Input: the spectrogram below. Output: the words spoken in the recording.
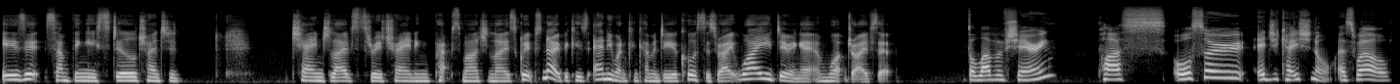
Is it something you're still trying to change lives through training perhaps marginalized groups? No, because anyone can come and do your courses, right? Why are you doing it and what drives it? The love of sharing, plus also educational as well.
